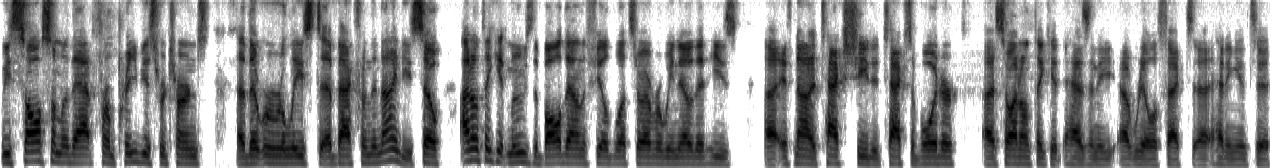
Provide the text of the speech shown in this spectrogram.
We saw some of that from previous returns uh, that were released uh, back from the 90s. So I don't think it moves the ball down the field whatsoever. We know that he's, uh, if not a tax cheat, a tax avoider. Uh, so I don't think it has any uh, real effect uh, heading into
